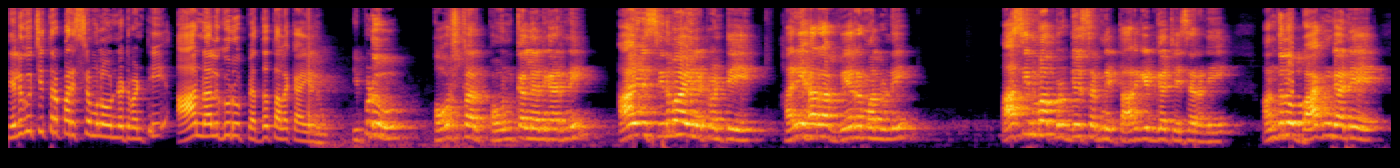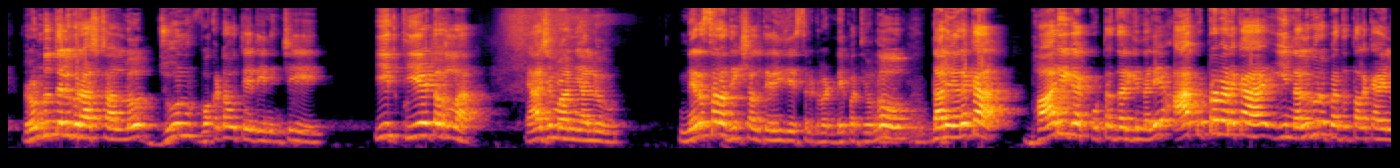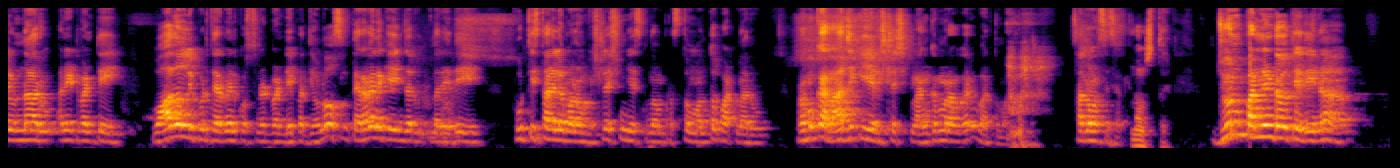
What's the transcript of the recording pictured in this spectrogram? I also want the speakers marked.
Speaker 1: తెలుగు చిత్ర పరిశ్రమలో ఉన్నటువంటి ఆ నలుగురు పెద్ద తలకాయలు. ఇప్పుడు పవర్ స్టార్ పవన్ కళ్యాణ్ గారిని ఆయన సినిమా అయినటువంటి హరిహర వీరమల్లుని ఆ సినిమా ప్రొడ్యూసర్ని టార్గెట్గా చేశారని అందులో భాగంగానే రెండు తెలుగు రాష్ట్రాల్లో జూన్ ఒకటవ తేదీ నుంచి ఈ థియేటర్ల యాజమాన్యాలు నిరసన దీక్షలు తెలియజేస్తున్నటువంటి నేపథ్యంలో దాని వెనక భారీగా కుట్ర జరిగిందని ఆ కుట్ర వెనక ఈ నలుగురు పెద్ద తలకాయలు ఉన్నారు అనేటువంటి వాదనలు ఇప్పుడు తెర వెనక వస్తున్నటువంటి నేపథ్యంలో అసలు తెర వెనక ఏం జరుగుతుంది అనేది పూర్తి స్థాయిలో మనం విశ్లేషణ చేసుకుందాం. ప్రస్తుతం మనతో పాటు ఉన్నారు ప్రముఖ రాజకీయ విశ్లేషకులు అంకమరావు గారు. వారితో సార్ నమస్తే సార్.
Speaker 2: నమస్తే.
Speaker 1: జూన్ పన్నెండవ తేదీన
